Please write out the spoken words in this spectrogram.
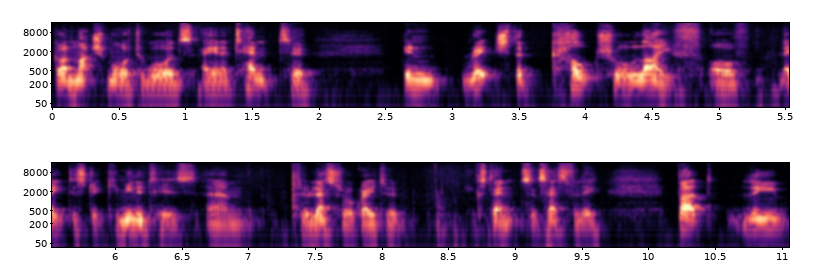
gone much more towards an attempt to enrich the cultural life of Lake District communities um, to a lesser or greater extent successfully. But the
